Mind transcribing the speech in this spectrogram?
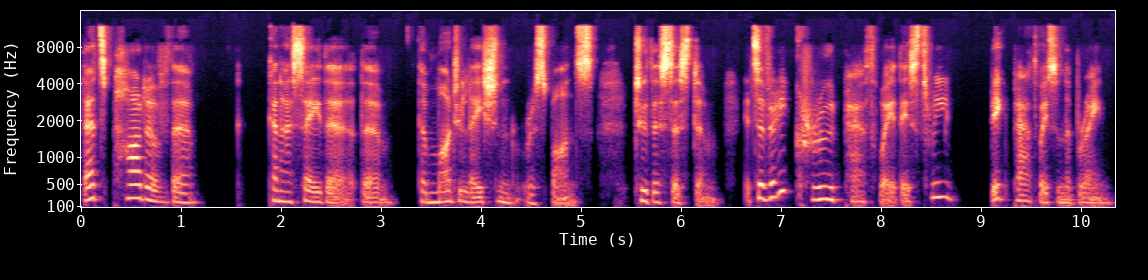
That's part of the, can I say the the the modulation response to the system. It's a very crude pathway. There's three big pathways in the brain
